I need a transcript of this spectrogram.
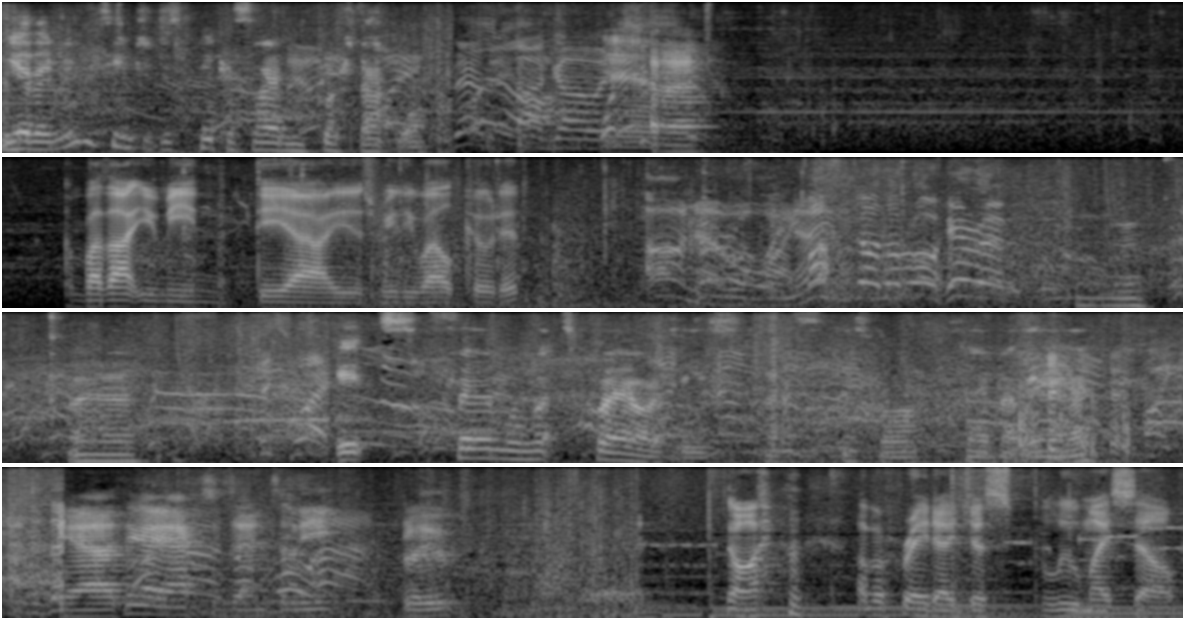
Yeah, they really seem to just pick a side and push that one. Uh, And by that you mean DI is really well coded. Uh, it's firm on its priorities. That's, that's what I'll say about the AI. yeah, I think I accidentally blew. No, I'm afraid I just blew myself.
